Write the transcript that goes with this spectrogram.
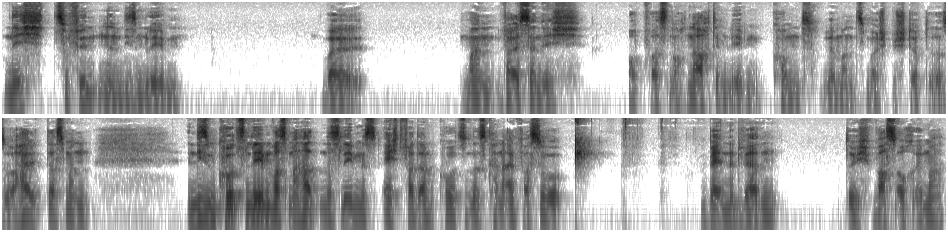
nicht zu finden in diesem Leben. Weil man weiß ja nicht, ob was noch nach dem Leben kommt, wenn man zum Beispiel stirbt oder so. Halt, dass man in diesem kurzen Leben, was man hat, und das Leben ist echt verdammt kurz und das kann einfach so beendet werden, durch was auch immer,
